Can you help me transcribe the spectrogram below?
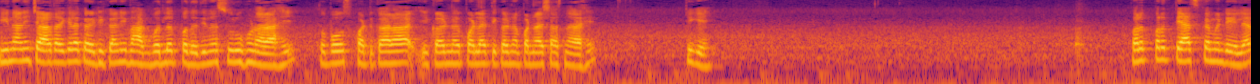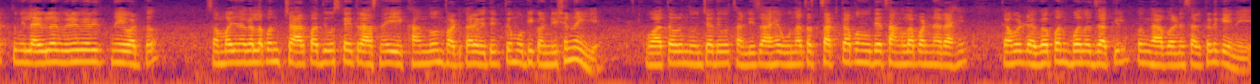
तीन आणि चार तारखेला काही ठिकाणी भाग बदलत पद्धतीनं सुरू होणार आहे. तो पाऊस फटकारा इकडनं पडला तिकडनं पडणार असा असणार आहे. ठीक आहे. परत परत त्याच कमेंट येल्यात तुम्ही लाईव्हला वेळेवेळी नाही वाटतं. संभाजीनगरला पण चार पाच दिवस काही त्रास नाही. एखाद दोन फटकारा व्यतिरिक्त मोठी कंडिशन नाही आहे वातावरण दोन चार दिवस थंडीचं आहे. उन्हाचा चटका पण उद्या चांगला पडणार आहे. त्यामुळे ढगं पण बनत जातील पण घाबरण्यासारखं काही नाही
